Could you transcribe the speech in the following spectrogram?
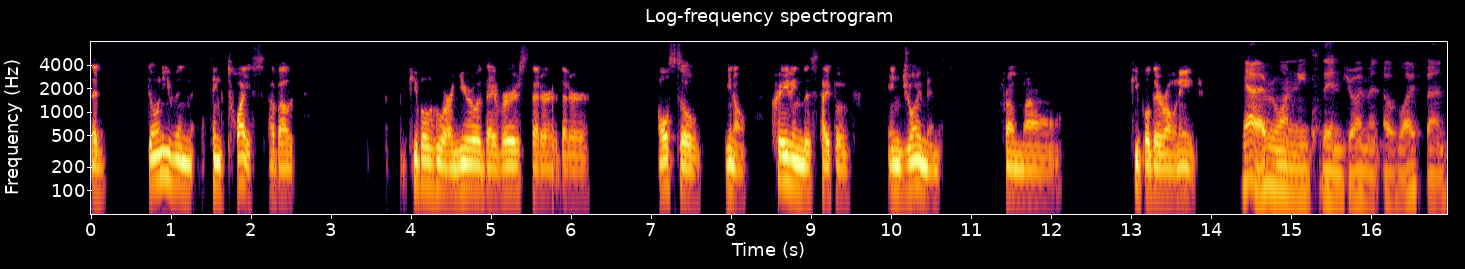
that don't even think twice about people who are neurodiverse that are that are also you know craving this type of enjoyment from uh, people their own age. Yeah everyone needs the enjoyment of life and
